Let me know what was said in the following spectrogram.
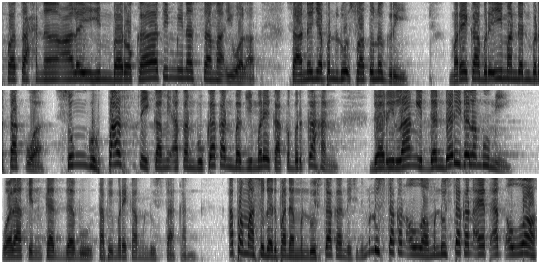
fatahna alaihim barakatim minas sama'i wal ard. Seandainya penduduk suatu negeri mereka beriman dan bertakwa, sungguh pasti kami akan bukakan bagi mereka keberkahan dari langit dan dari dalam bumi. Walakin kadzabu, tapi mereka mendustakan. Apa maksud daripada mendustakan di sini? Mendustakan Allah, mendustakan ayat-ayat Allah.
